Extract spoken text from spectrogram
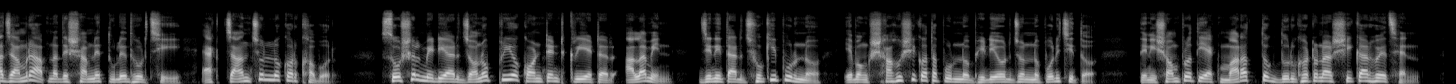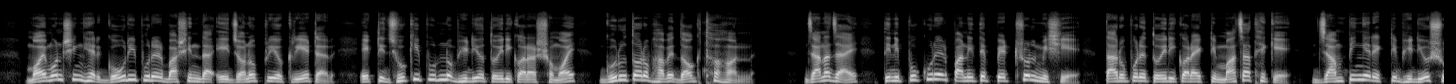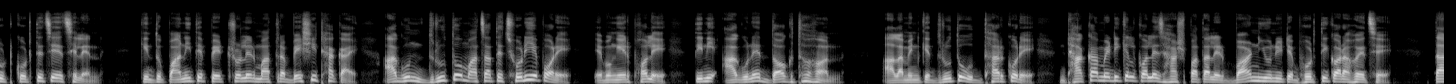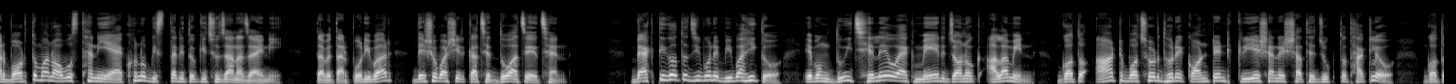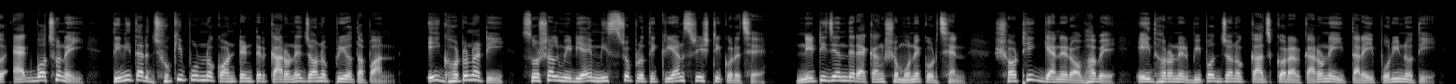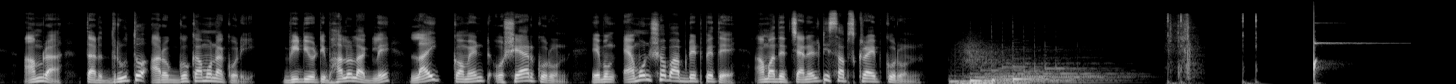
আজ আমরা আপনাদের সামনে তুলে ধরছি এক চাঞ্চল্যকর খবর। সোশ্যাল মিডিয়ার জনপ্রিয় কন্টেন্ট ক্রিয়েটর আলামিন, যিনি তার ঝুঁকিপূর্ণ এবং সাহসিকতাপূর্ণ ভিডিওর জন্য পরিচিত, তিনি সম্প্রতি এক মারাত্মক দুর্ঘটনার শিকার হয়েছেন। ময়মনসিংহের গৌরীপুরের বাসিন্দা এই জনপ্রিয় ক্রিয়েটর একটি ঝুঁকিপূর্ণ ভিডিও তৈরি করার সময় গুরুতরভাবে দগ্ধ হন। জানা যায়, তিনি পুকুরের পানিতে পেট্রোল মিশিয়ে তার উপরে তৈরি করা একটি মাচা থেকে জাম্পিংয়ের একটি ভিডিও শ্যুট করতে চেয়েছিলেন, কিন্তু পানিতে পেট্রোলের মাত্রা বেশি থাকায় আগুন দ্রুত মাচাতে ছড়িয়ে পড়ে এবং এর ফলে তিনি আগুনে দগ্ধ হন। আলামিনকে দ্রুত উদ্ধার করে ঢাকা মেডিকেল কলেজ হাসপাতালের বার্ন ইউনিটে ভর্তি করা হয়েছে। তার বর্তমান অবস্থা নিয়ে এখনও বিস্তারিত কিছু জানা যায়নি, তবে তার পরিবার দেশবাসীর কাছে দোয়া চেয়েছেন। ব্যক্তিগত জীবনে বিবাহিত এবং দুই ছেলে ও এক মেয়ের জনক আলামিন গত আট বছর ধরে কন্টেন্ট ক্রিয়েশনের সাথে যুক্ত থাকলেও গত এক বছরেই তিনি তার ঝুঁকিপূর্ণ কন্টেন্টের কারণে জনপ্রিয়তা পান। এই ঘটনাটি সোশ্যাল মিডিয়ায় মিশ্র প্রতিক্রিয়ার সৃষ্টি করেছে। নেটিজেনদের একাংশ মনে করছেন, সঠিক জ্ঞানের অভাবে এই ধরনের বিপজ্জনক কাজ করার কারণেই তার এই পরিণতি। আমরা তার দ্রুত আরোগ্য কামনা করি। ভিডিওটি ভালো লাগলে লাইক, কমেন্ট ও শেয়ার করুন এবং এমন সব আপডেট পেতে আমাদের চ্যানেলটি সাবস্ক্রাইব করুন।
